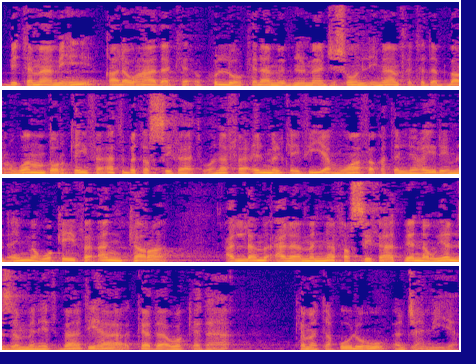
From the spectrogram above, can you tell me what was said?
بتمامه قال وهذا كله كلام ابن الماجشون الإمام فتدبره وانظر كيف أثبت الصفات ونفى علم الكيفية موافقة لغيره من الأئمة وكيف أنكر على من نفى الصفات بأنه يلزم من إثباتها كذا وكذا كما تقوله الجهمية.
